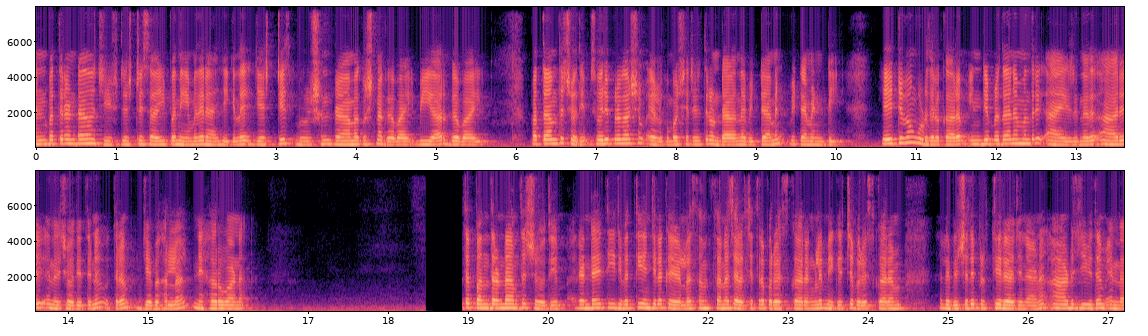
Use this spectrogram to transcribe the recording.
അൻപത്തിരണ്ടാം ചീഫ് ജസ്റ്റിസായി ഇപ്പോൾ നിയമിതനായിരിക്കുന്നത് justice Bhushan Ramakrishna Gavai B R Gavai പത്താമത്തെ ചോദ്യം. സൂര്യപ്രകാശം ഏൽക്കുമ്പോൾ ശരീരത്തിലുണ്ടാകുന്ന വിറ്റാമിൻ വിറ്റാമിൻ ഡി. ഏറ്റവും കൂടുതൽ കാലം ഇന്ത്യൻ പ്രധാനമന്ത്രി ആയിരുന്നത് ആര് എന്ന ചോദ്യത്തിന് ഉത്തരം ജവഹർലാൽ നെഹ്റുവാണ്. പന്ത്രണ്ടാമത്തെ ചോദ്യം. രണ്ടായിരത്തി ഇരുപത്തിയഞ്ചിലെ കേരള സംസ്ഥാന ചലച്ചിത്ര പുരസ്കാരങ്ങളിൽ മികച്ച പുരസ്കാരം ലഭിച്ചത് പൃഥ്വിരാജിനാണ്. ആടുജീവിതം എന്ന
